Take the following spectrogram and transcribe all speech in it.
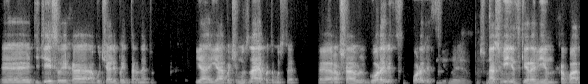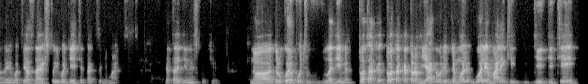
э, детей своих а, обучали по интернету. Я, я почему знаю, потому что э, Равшауль Горовец, посмотри. наш винницкий раввин Хабадный, вот я знаю, что его дети так занимались. Это один из путей. Но другой путь, Владимир, тот, о- тот о котором я говорю, для более маленьких де- детей,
